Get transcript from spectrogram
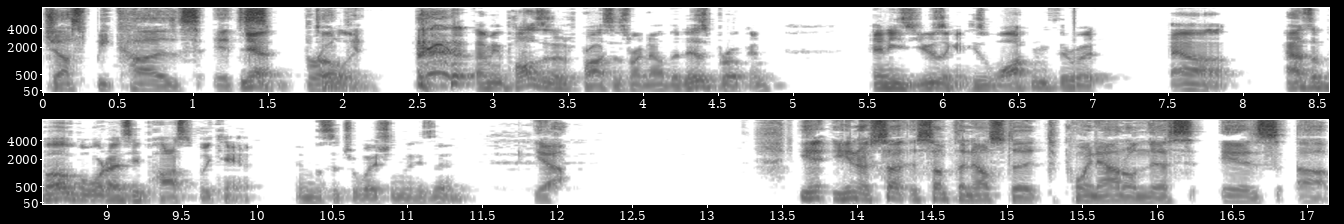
just because it's yeah, broken. Totally. I mean, Paul's in a process right now that is broken, and he's using it. He's walking through it uh, as above board as he possibly can in the situation that he's in. Yeah. You, you know, so, something else to, to, point out on this is uh,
